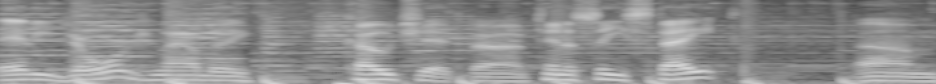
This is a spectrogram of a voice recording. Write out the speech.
Eddie George, now the coach at uh, Tennessee State. Um,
